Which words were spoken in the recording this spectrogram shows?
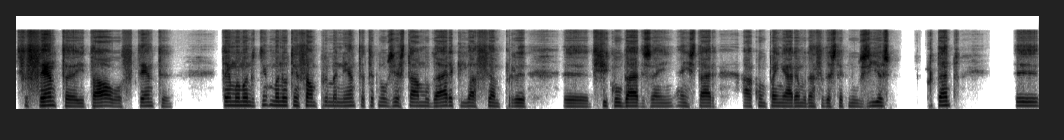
60 e tal, ou 70, tem uma manutenção permanente, a tecnologia está a mudar, aquilo há sempre eh, dificuldades em, em, estar a acompanhar a mudança das tecnologias. Portanto, eh,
